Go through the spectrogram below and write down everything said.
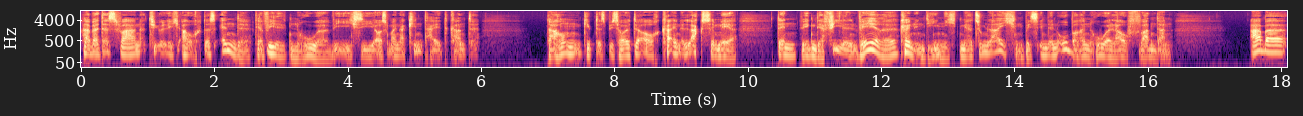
Aber das war natürlich auch das Ende der wilden Ruhr, wie ich sie aus meiner Kindheit kannte. Darum gibt es bis heute auch keine Lachse mehr, denn wegen der vielen Wehre können die nicht mehr zum Leichen bis in den oberen Ruhrlauf wandern. Aber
